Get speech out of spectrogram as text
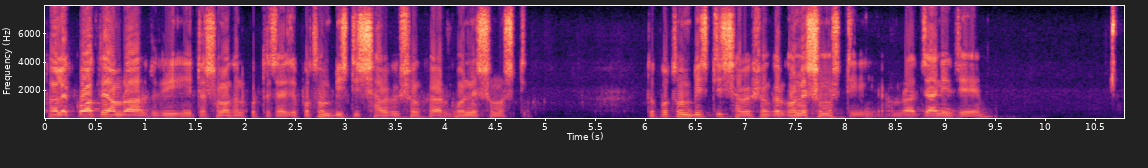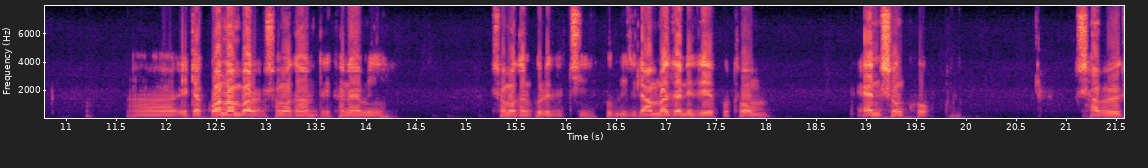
তাহলে কতে আমরা যদি এটা সমাধান করতে চাই যে প্রথম বিশটি স্বাভাবিক সংখ্যার ঘনের সমষ্টি। তো প্রথম বিশটি স্বাভাবিক সংখ্যার ঘনের সমষ্টি আমরা জানি যে এটা ক নাম্বার সমাধান, এখানে আমি সমাধান করে দিচ্ছি খুব ইজিলি আমরা জানি যে প্রথম এন সংখ্যক স্বাভাবিক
